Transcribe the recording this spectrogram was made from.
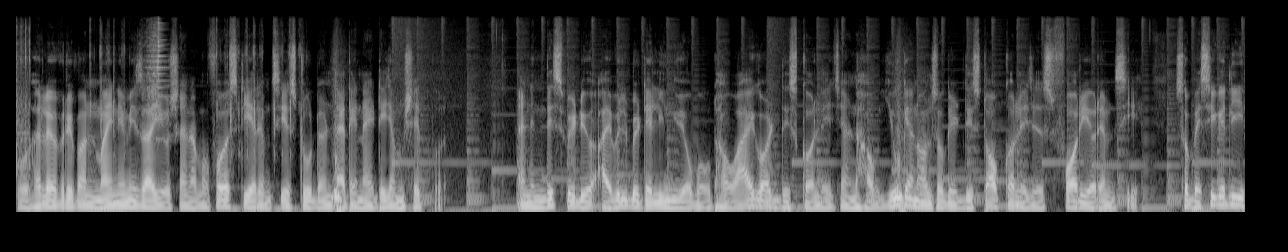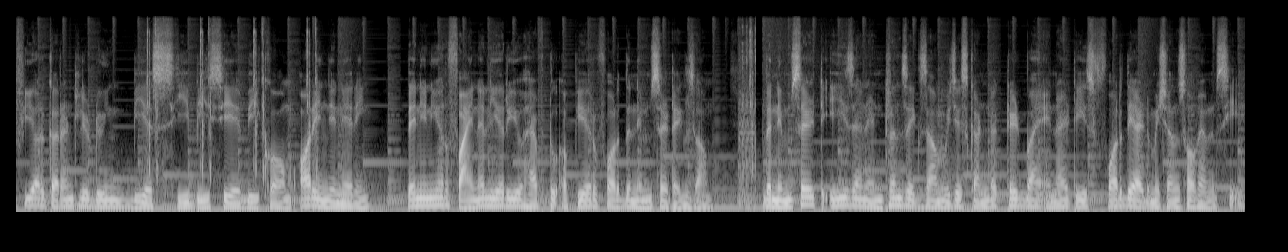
hello everyone, my name is Ayush and I'm a first year MCA student at NIT Jamshedpur. And in this video, I will be telling you about how I got this college and how you can also get these top colleges for your MCA. So basically, if you are currently doing BSc, BCA, BCom or engineering, then in your final year you have to appear for the NIMCET exam. The NIMCET is an entrance exam which is conducted by NITs for the admissions of MCA.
